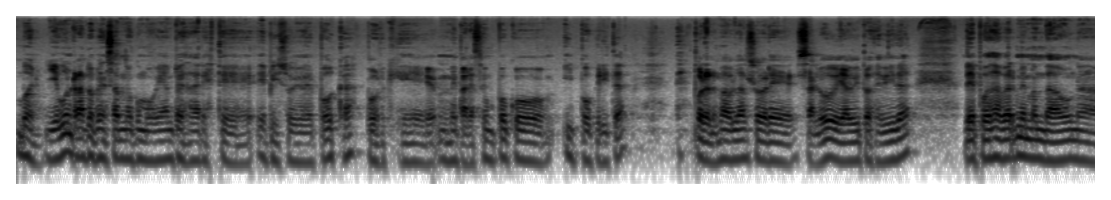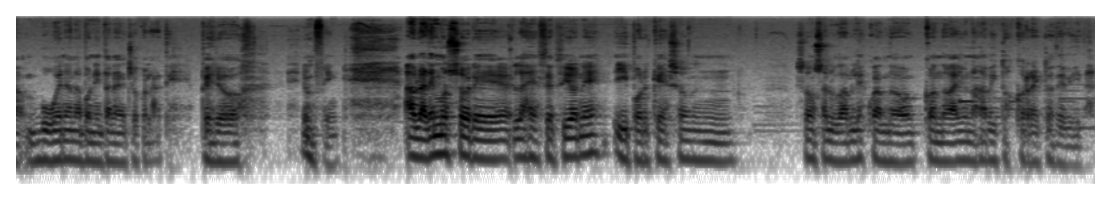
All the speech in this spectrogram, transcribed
Bueno, llevo un rato pensando cómo voy a empezar este episodio de podcast porque me parece un poco hipócrita ponerme a hablar sobre salud y hábitos de vida después de haberme mandado una buena napolitana de chocolate. Pero, en fin, hablaremos sobre las excepciones y por qué son, son saludables cuando, cuando hay unos hábitos correctos de vida.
